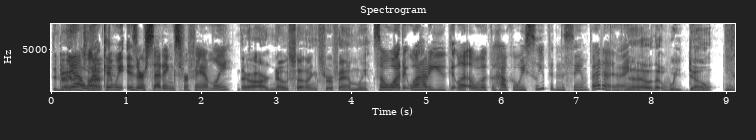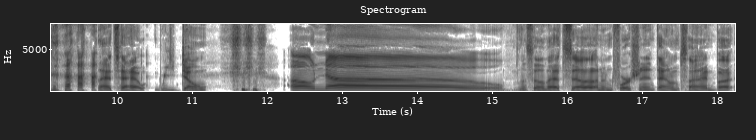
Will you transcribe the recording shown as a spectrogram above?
Did you yeah. What that? can we? Is there settings for family? There are no settings for family. So what? Well, how do you? get- How can we sleep in the same bed at night? No, that we don't. That's how we don't. Oh no. So that's uh, an unfortunate downside, but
